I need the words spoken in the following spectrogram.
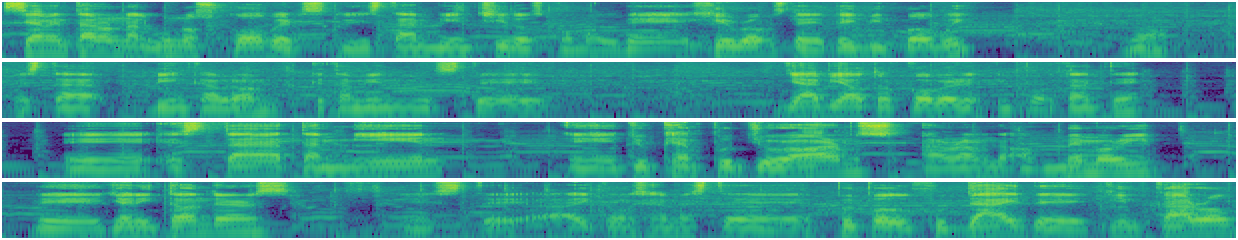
se aventaron algunos covers y están bien chidos, como el de Heroes de David Bowie, ¿no? Está bien cabrón, que también este, ya había otro cover importante. Eh, está también eh, You Can Put Your Arms Around of Memory de Johnny Thunders. Este, ay, ¿cómo se llama este? People Who Died de Jim Carroll.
